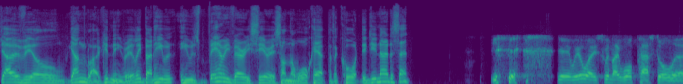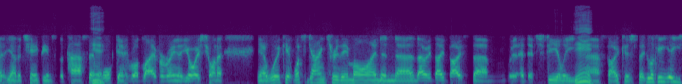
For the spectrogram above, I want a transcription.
jovial young bloke, isn't he? Really, but he was he was very very serious on the walk out to the court. Did you notice that? Yeah, yeah. We always when they walk past all the you know the champions of the past that yeah. walk down Rod Laver Arena, you're always trying to you know work out what's going through their mind, and uh, they they both um, had that steely yeah. uh, focus. But look, he, he's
